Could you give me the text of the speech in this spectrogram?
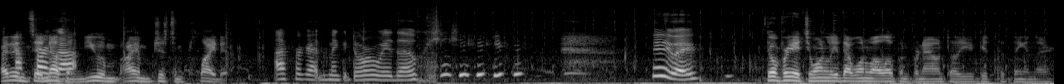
I didn't say forgot. nothing. You, I am just implied it. I forgot to make a doorway though. anyway. Don't forget, you want to leave that one wall open for now until you get the thing in there.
